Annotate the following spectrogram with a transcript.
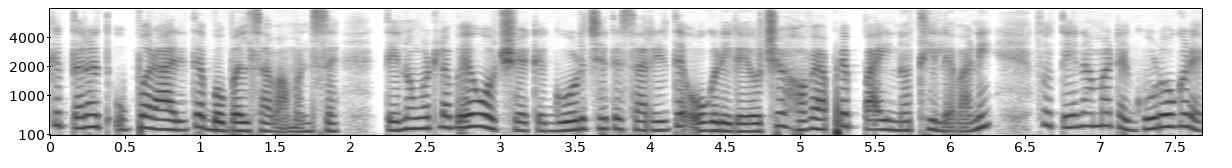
કે તરત ઉપર આ રીતે બબલ્સ આવવા માંડશે. તેનો મતલબ એવો છે કે ગોળ છે તે સારી રીતે ઓગળી ગયો છે. હવે આપણે પાઈ નથી લેવાની. તો તેના માટે ગોળ ઓગળે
